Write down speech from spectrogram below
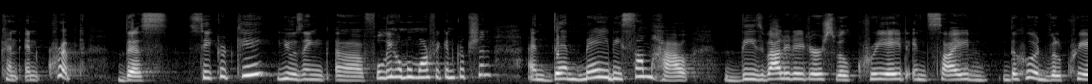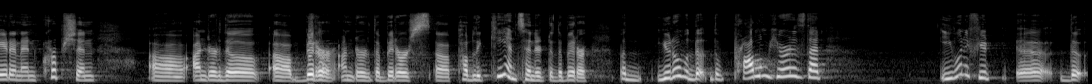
can encrypt this secret key using uh, fully homomorphic encryption and then maybe somehow these validators will create inside the hood will create an encryption uh, under the uh, bidder, under the bidder's uh, public key and send it to the bidder. But you know, the, the problem here is that even if you, uh, the,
